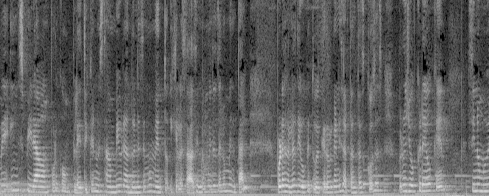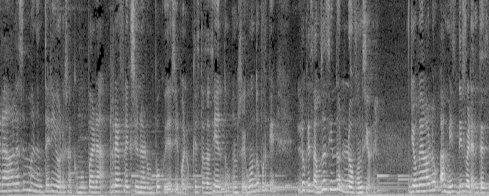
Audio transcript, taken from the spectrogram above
me inspiraban por completo y que no estaban vibrando en ese momento y que lo estaba haciendo muy desde lo mental. Por eso les digo que tuve que reorganizar tantas cosas, pero yo creo que si no me hubiera dado la semana anterior, o sea, como para reflexionar un poco y decir, bueno, ¿qué estás haciendo? Un segundo, porque lo que estamos haciendo no funciona. Yo me hablo a mis diferentes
